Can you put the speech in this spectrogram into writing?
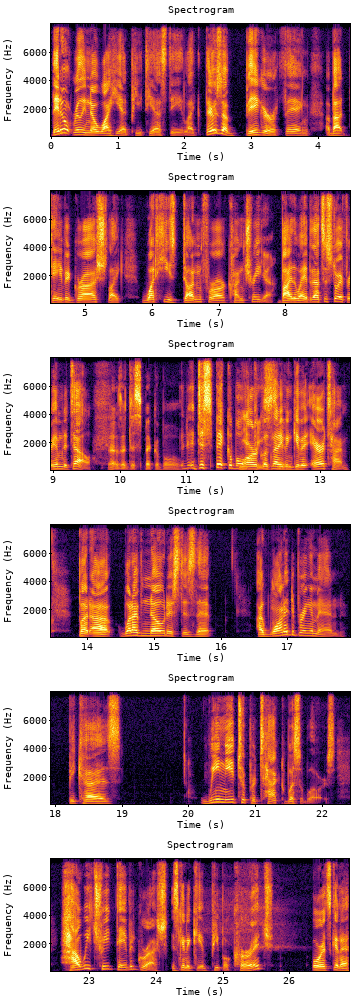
They don't really know why he had PTSD. Like, there's a bigger thing about David Grush, like what he's done for our country. Yeah. By the way, but that's a story for him to tell That was a despicable. a despicable Yeah, article. piece, Let's not yeah. even give it airtime. But uh, what I've noticed is that I wanted to bring him in because we need to protect whistleblowers. How we treat David Grush is going to give people courage, or it's going to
